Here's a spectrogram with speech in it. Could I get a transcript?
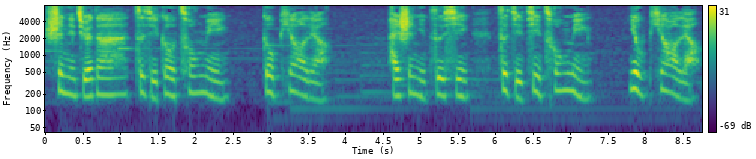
是你觉得自己够聪明、够漂亮，还是你自信自己既聪明又漂亮？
